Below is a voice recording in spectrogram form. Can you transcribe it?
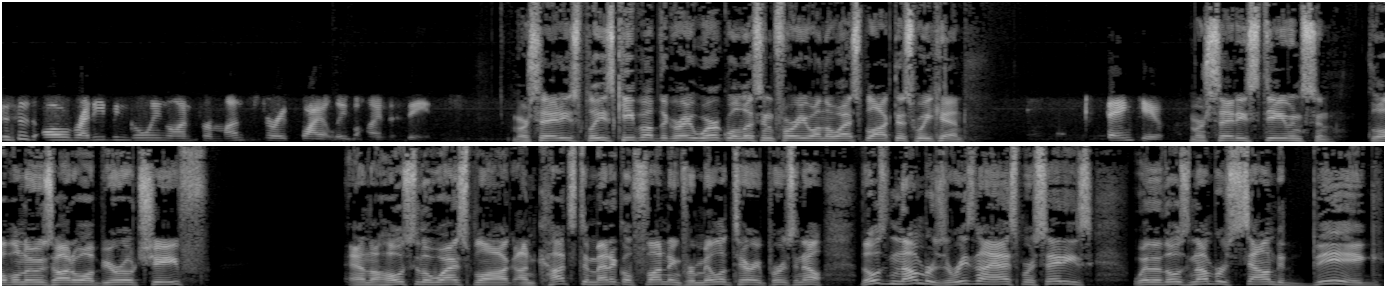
This has already been going on for months very quietly behind the scenes. Mercedes, please keep up the great work. We'll listen for you on the West Block this weekend. Thank you. Mercedes Stephenson, Global News Ottawa Bureau Chief and the host of the West Block on cuts to medical funding for military personnel. Those numbers, the reason I asked Mercedes whether those numbers sounded big,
